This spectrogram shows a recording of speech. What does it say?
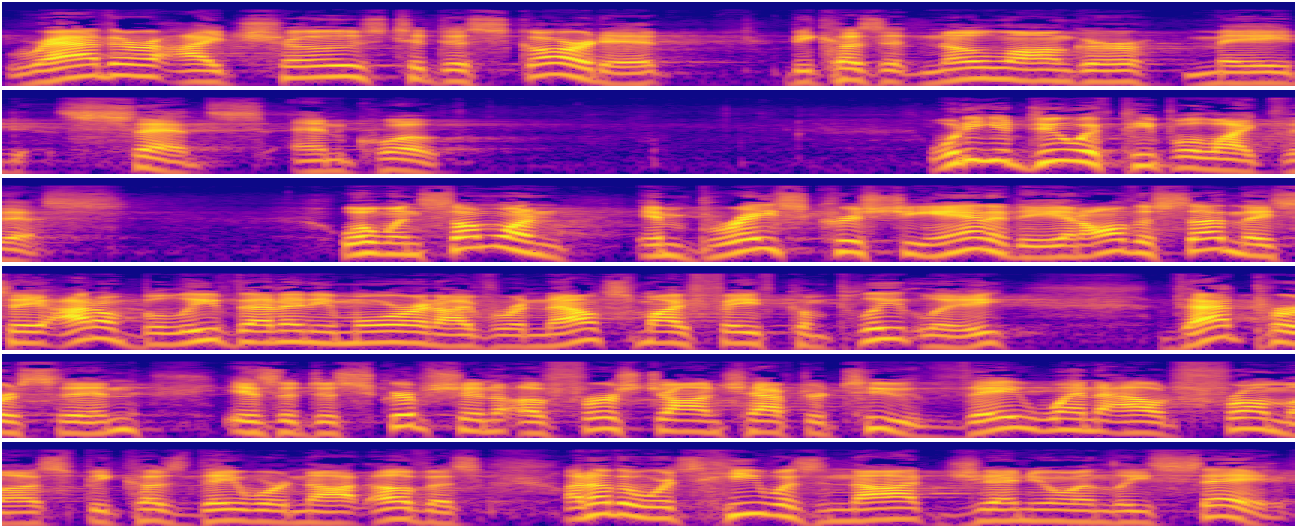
Rather, I chose to discard it because it no longer made sense. End quote. What do you do with people like this? Well, when someone embraced Christianity and all of a sudden they say, I don't believe that anymore and I've renounced my faith completely, that person is a description of 1 John chapter 2. They went out from us because they were not of us. In other words, he was not genuinely saved.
